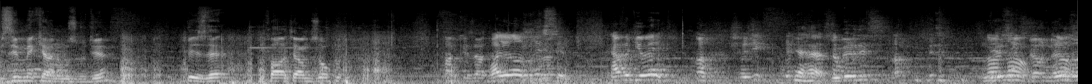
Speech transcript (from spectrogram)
Bizim mekanımız bu diyor. Biz de Fatiha'mızı okuduk. Takke zaten. Why you not listen? Have it your way. Ah, Shoji. Yeah, we were this. No, no. Go, go, go,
